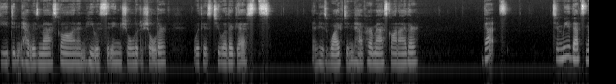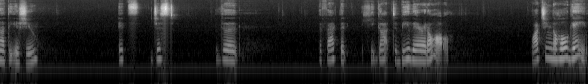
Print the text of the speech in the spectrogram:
he didn't have his mask on and he was sitting shoulder to shoulder with his two other guests, and his wife didn't have her mask on either. That's, to me, that's not the issue. It's just the the fact that he got to be there at all, watching the whole game,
